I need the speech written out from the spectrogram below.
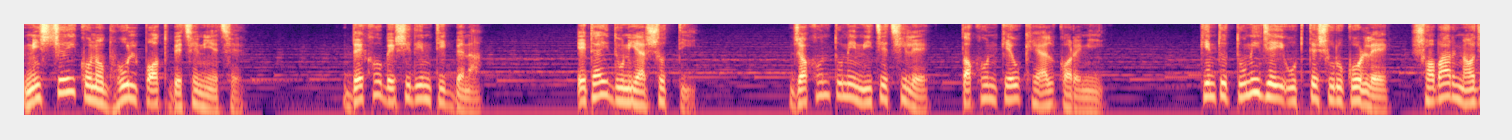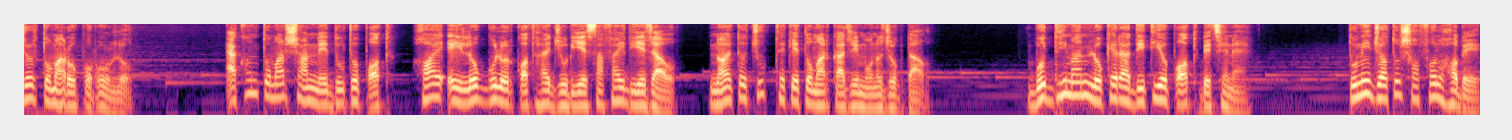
নিশ্চয়ই কোনো ভুল পথ বেছে নিয়েছে। দেখো বেশি দিন টিকবে না। এটাই দুনিয়ার সত্যি। যখন তুমি নিচে ছিলে, তখন কেউ খেয়াল করেনি। কিন্তু তুমি যেই উঠতে শুরু করলে সবার নজর তোমার ওপর উড়ল। এখন তোমার সামনে দুটো পথ। হয় এই লোকগুলোর কথায় জুড়িয়ে সাফাই দিয়ে যাও, নয়তো চুপ থেকে তোমার কাজে মনোযোগ দাও। বুদ্ধিমান লোকেরা দ্বিতীয় পথ বেছে নেয়। তুমি যত সফল হবে,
